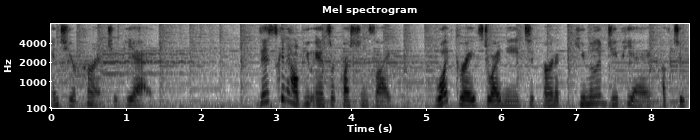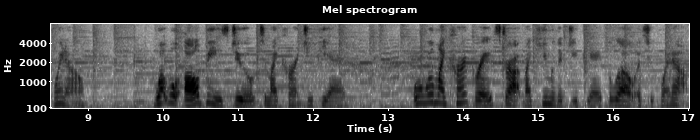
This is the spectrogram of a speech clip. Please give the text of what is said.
into your current GPA. This can help you answer questions like What grades do I need to earn a cumulative GPA of 2.0? What will all B's do to my current GPA? Or will my current grades drop my cumulative GPA below a 2.0?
